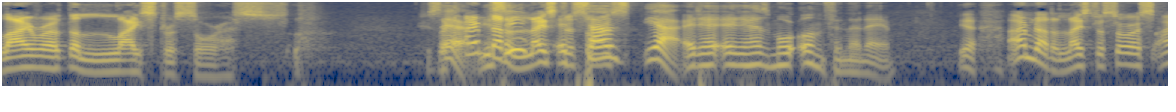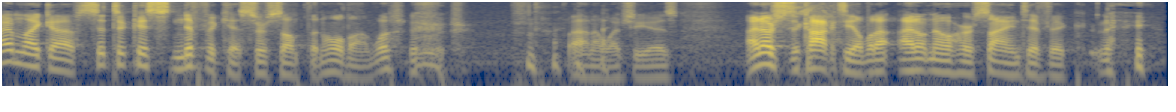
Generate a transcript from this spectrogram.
Lyra the Lystrosaurus. She's there, I'm you not see? a Lystrosaurus. It sounds, yeah, it, it has more oomph in the name. Yeah, I'm not a Lystrosaurus. I'm like a Psittacus nificus or something. Hold on, what? I don't know what she is. I know she's a cockatiel, but I, I don't know her scientific.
